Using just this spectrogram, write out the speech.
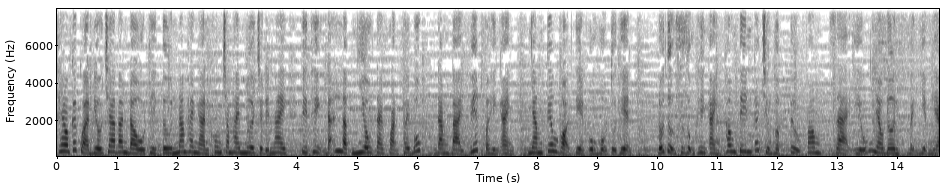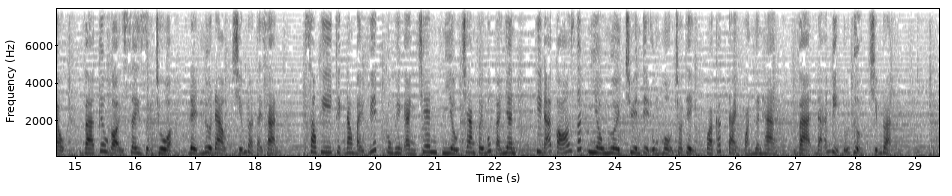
Theo kết quả điều tra ban đầu thì từ năm 2020 cho đến nay thì Thịnh đã lập nhiều tài khoản Facebook đăng bài viết và hình ảnh nhằm kêu gọi tiền ủng hộ từ thiện Đối tượng sử dụng hình ảnh thông tin các trường hợp tử vong, già yếu, neo đơn, bệnh hiểm nghèo và kêu gọi xây dựng chùa để lừa đảo chiếm đoạt tài sản. Sau khi Thịnh đăng bài viết cùng hình ảnh trên nhiều trang Facebook cá nhân thì đã có rất nhiều người truyền tiền ủng hộ cho Thịnh qua các tài khoản ngân hàng và đã bị đối tượng chiếm đoạt.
